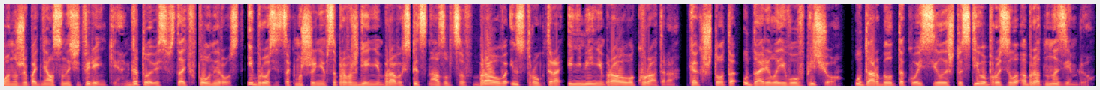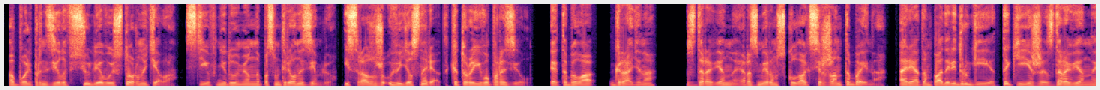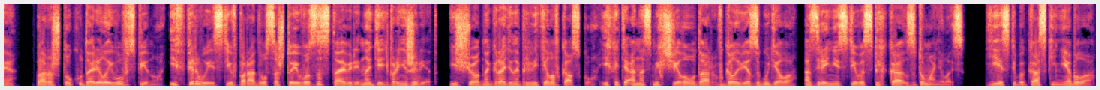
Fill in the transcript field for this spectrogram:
Он уже поднялся на четвереньки, готовясь встать в полный рост и броситься к машине в сопровождении бравых спецназовцев, бравого инструктора и не менее бравого куратора, как что-то ударило его в плечо. Удар был такой силы, что Стива бросило обратно на землю, а боль пронзила всю левую сторону тела. Стив недоуменно посмотрел на землю и сразу же увидел снаряд, который его поразил. Это была градина. Здоровенная, размером с кулак сержанта Бэйна, а рядом падали другие, такие же здоровенные. Пара штук ударила его в спину, и впервые Стив порадовался, что его заставили надеть бронежилет. Еще одна градина прилетела в каску, и хотя она смягчила удар, в голове загудело, а зрение Стива слегка затуманилось. Если бы каски не было...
